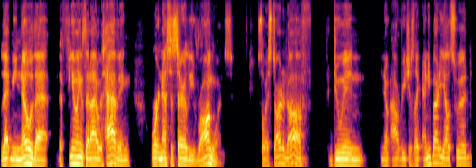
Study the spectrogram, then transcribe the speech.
let me know that the feelings that I was having weren't necessarily wrong ones. So I started off doing you know outreaches like anybody else would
